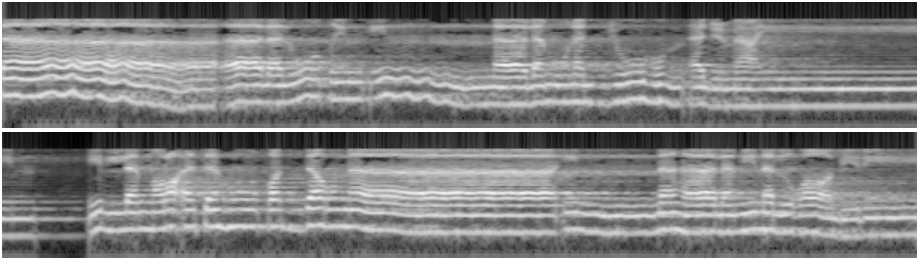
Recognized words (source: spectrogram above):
إلا آل لوط إِنَّا لَمُنَجُّوهُمْ أَجْمَعِينَ إِلَّا امْرَأَتَهُ قَدَّرْنَا إِنَّهَا لَمِنَ الْغَابِرِينَ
